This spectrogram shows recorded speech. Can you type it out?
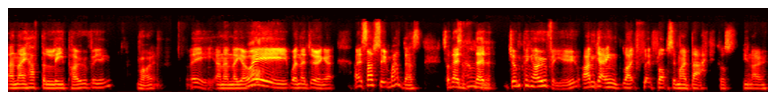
and they have to leap over you, right? Hey, and then they go What? hey when they're doing it. And it's absolute madness. So they're Sounds they're it. jumping over you. I'm getting like flip flops in my back because you know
